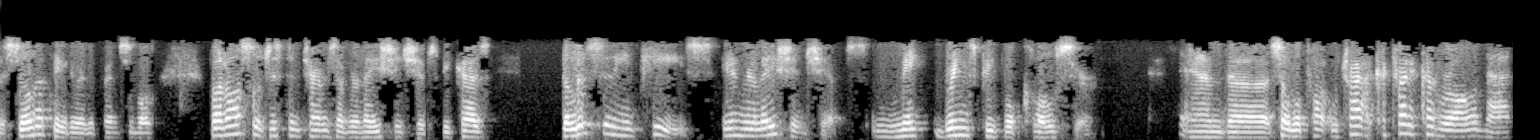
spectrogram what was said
facilitator of the principles but also just in terms of relationships because the listening piece in relationships make brings people closer. And uh, so we'll talk, we'll try try to cover all of that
